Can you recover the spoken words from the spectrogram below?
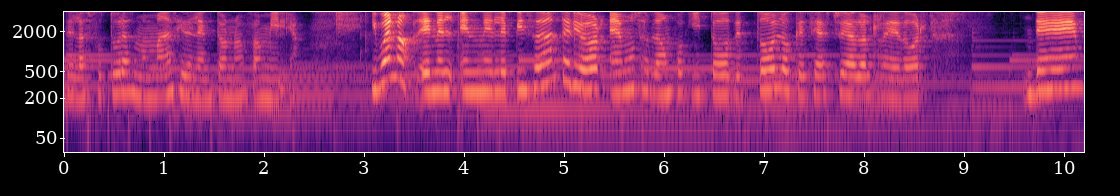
de las futuras mamás y del entorno en familia. Y bueno, en el, en el episodio anterior hemos hablado un poquito de todo lo que se ha estudiado alrededor de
